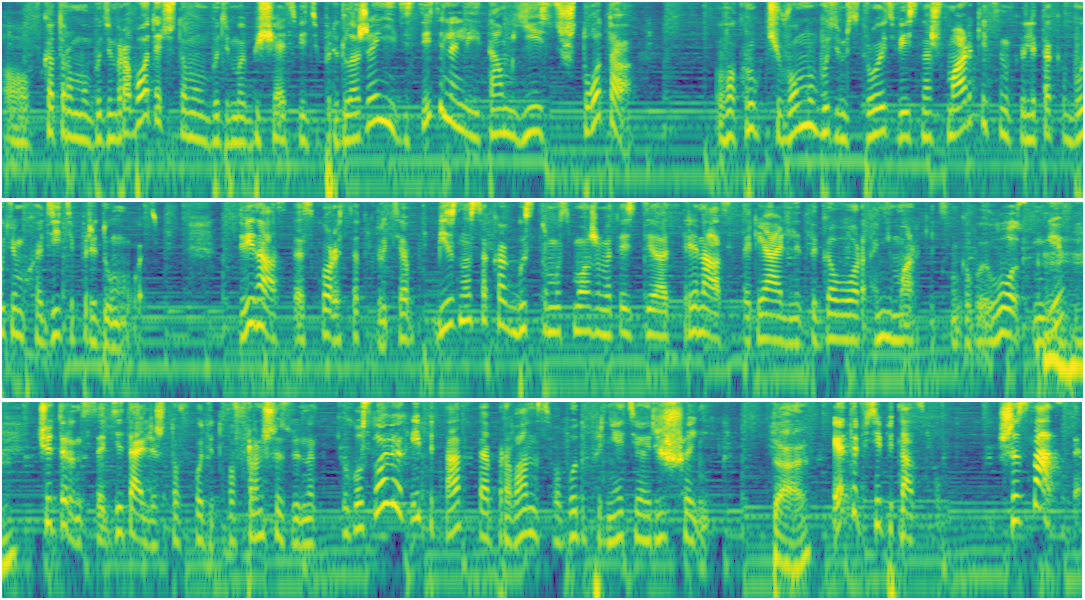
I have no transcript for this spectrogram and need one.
в котором мы будем работать, что мы будем обещать в виде предложений, действительно ли там есть что-то, вокруг чего мы будем строить весь наш маркетинг или так и будем ходить и придумывать. 12 скорость открытия бизнеса, как быстро мы сможем это сделать. 13 реальный договор, а не маркетинговые лозунги. Uh-huh. 14 детали, что входит во франшизу и на каких условиях. И 15 права на свободу принятия решений. Да. Это все 15 пунктов. 16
